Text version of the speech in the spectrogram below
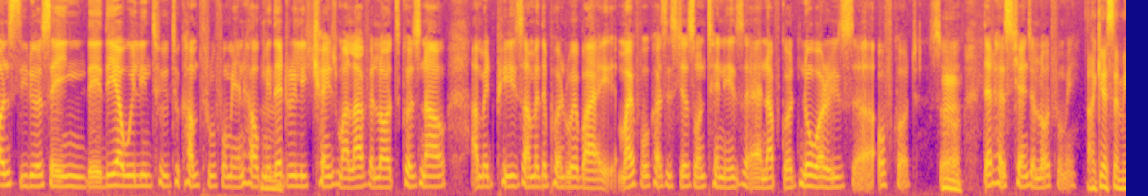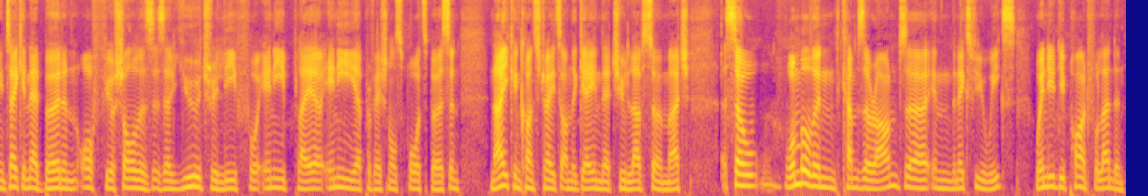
on studio saying they, they are willing to, to come through for me and help mm. me, that really changed my life a lot because now I'm at peace. I'm at the point whereby my focus is just on tennis and I've got no worries uh, off court. So mm. that has changed a lot for me. I guess, I mean, taking that burden off your shoulders is a huge relief for any player, any uh, professional sports person. Now you can concentrate on the game that you love so much. So Wimbledon comes around uh, in the next few weeks. When do you depart for London?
